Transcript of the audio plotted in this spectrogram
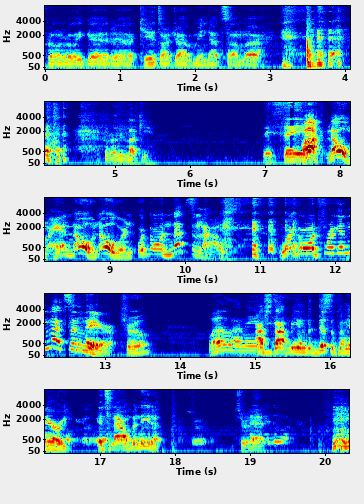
feeling really good. Uh, kids aren't driving me nuts. I'm uh, really lucky. They say Fuck no, man, no, no. We're we're going nuts in the house. we're going friggin' nuts in there. True. Well, I mean, I've stopped being the disciplinary. It's now Benita. True. True that. Mm-hmm.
